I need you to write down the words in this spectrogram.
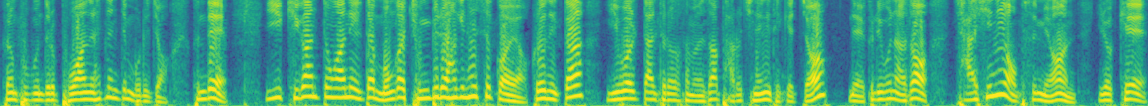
그런 부분들을 보완을 했는지 모르죠. 근데 이 기간 동안에 일단 뭔가 준비를 하긴 했을 거예요. 그러니까 2월 달 들어서면서 바로 진행이 됐겠죠. 네, 그리고 나서 자신이 없으면 이렇게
